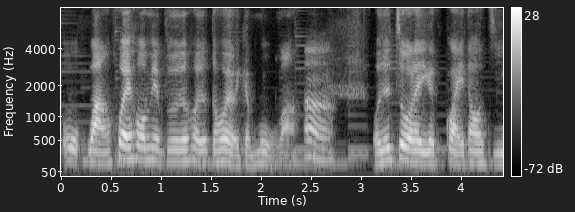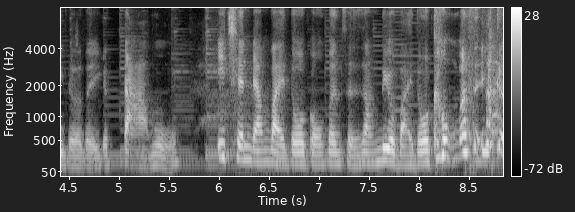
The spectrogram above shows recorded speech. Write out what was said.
我晚会后面不是会都会有一个幕吗？嗯，我就做了一个怪盗基德的一个大幕，一千两百多公分乘上六百多公分的一个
